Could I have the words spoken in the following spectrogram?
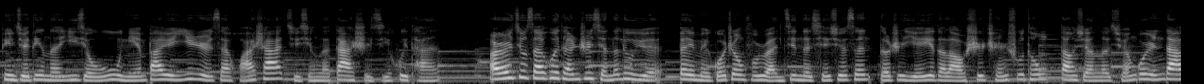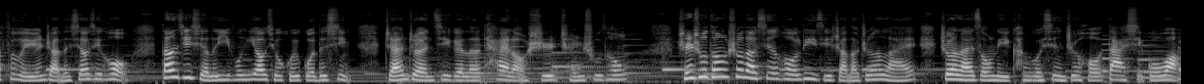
并决定呢，一九五五年八月一日在华沙举行了大使级会谈。而就在会谈之前的六月，被美国政府软禁的钱学森得知爷爷的老师陈叔通当选了全国人大副委员长的消息后，当即写了一封要求回国的信，辗转寄给了太老师陈叔通。陈叔通收到信后，立即找到周恩来。周恩来总理看过信之后，大喜过望，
